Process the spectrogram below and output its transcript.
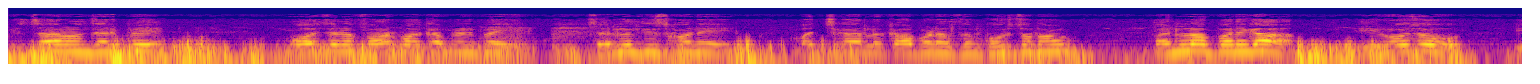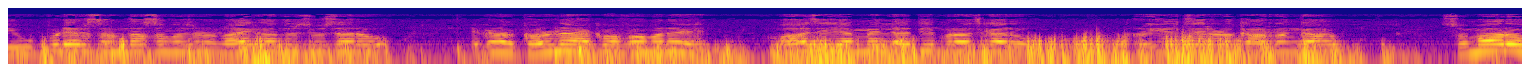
విచారణ జరిపి భోజన ఫార్మా కంపెనీలపై చర్యలు తీసుకొని మత్స్యకారులు కాపాడాల్సిన కోరుతున్నాం. పనిలో పనిగా ఈరోజు ఈ ఉప్పుడేరు సందర్శనం వచ్చిన నాయకులందరూ చూశారు. ఇక్కడ కరుణ ఆక్వాఫామ్ అనే మాజీ ఎమ్మెల్యే అదీప్ రాజ్ గారు రొయ్యల చర్యల కారణంగా సుమారు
